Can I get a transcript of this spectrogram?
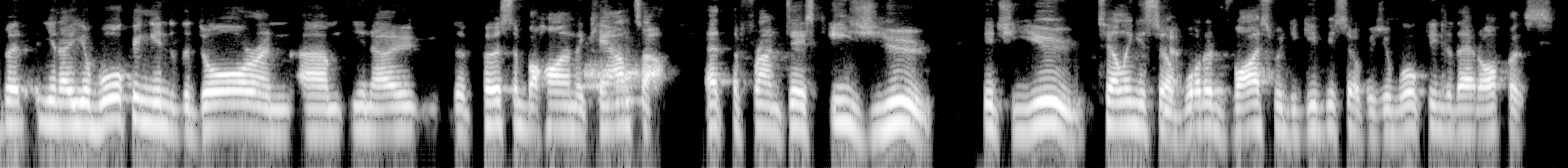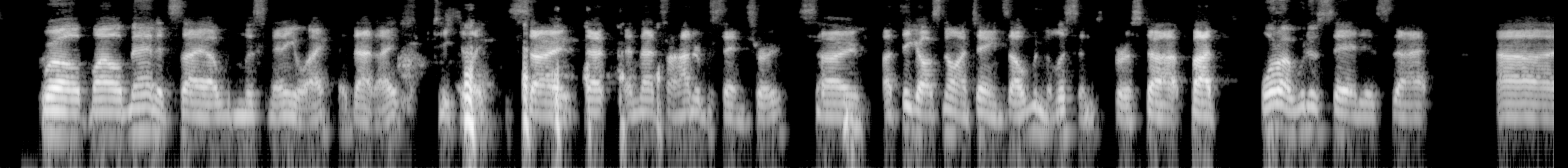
But you know, you're walking into the door, and um, you know the person behind the counter at the front desk is you. It's you telling yourself Yeah. what advice would you give yourself as you walked into that office? Well, my old man would say I wouldn't listen anyway at that age, particularly. so that and that's 100% true. So I think I was 19, so I wouldn't have listened for a start. But what I would have said is that uh,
